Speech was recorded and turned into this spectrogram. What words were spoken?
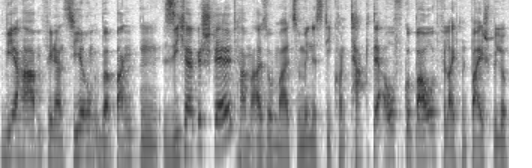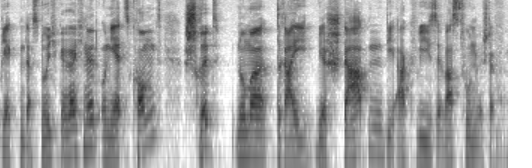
wir haben Finanzierung über Banken sichergestellt, haben also mal zumindest die Kontakte aufgebaut, vielleicht mit Beispielobjekten das durchgerechnet. Und jetzt kommt Schritt Nummer drei. Wir starten die Akquise. Was tun wir, Stefan?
